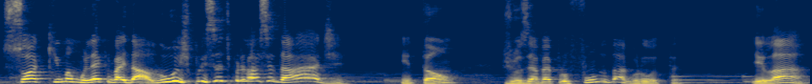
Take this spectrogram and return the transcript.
Só que uma mulher que vai dar à luz precisa de privacidade. Então, José vai para o fundo da gruta. E lá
